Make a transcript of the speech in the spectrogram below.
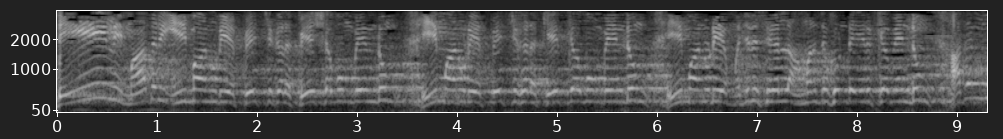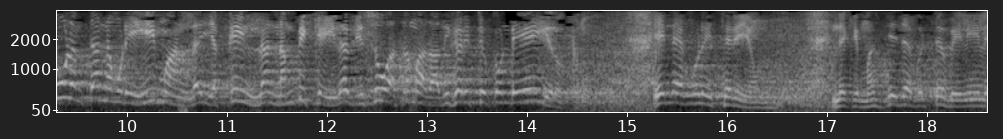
டெய்லி மாதிரி ஈமானுடைய பேச்சுகளை பேசவும் வேண்டும் ஈமானுடைய பேச்சுகளை கேட்கவும் வேண்டும் ஈமானுடைய மஜிலிசுகள் அமர்ந்து கொண்டே இருக்க வேண்டும். அதன் மூலம் தான் நம்முடைய ஈமான்ல எக்கையில நம்பிக்கையில விசுவாசம் அது அதிகரித்துக் கொண்டே இருக்கும். என்ன உங்களுக்கு தெரியும்? இன்னைக்கு மஸ்ஜிதை விட்டு வெளியில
